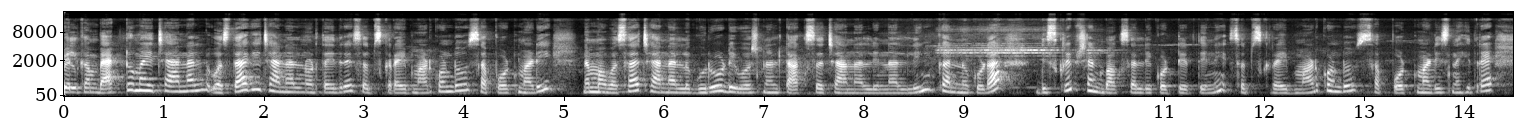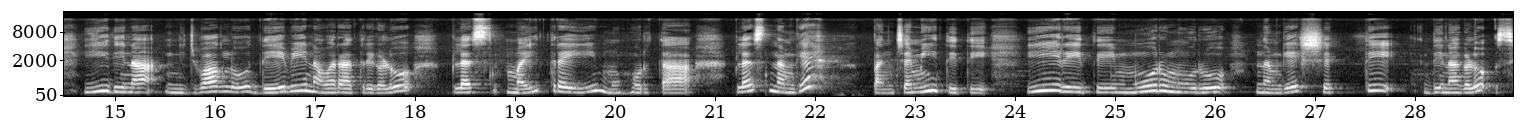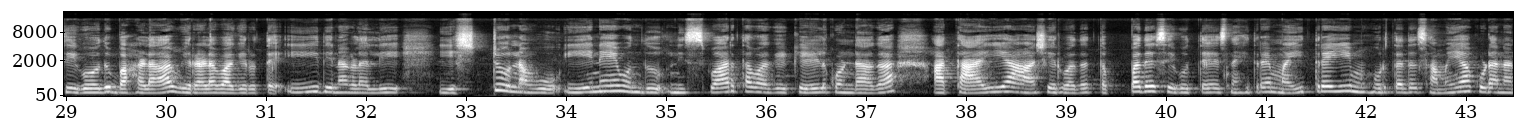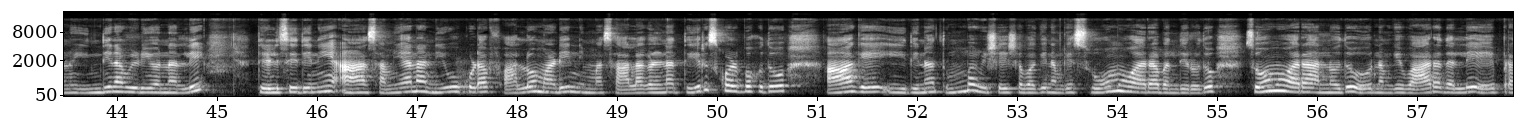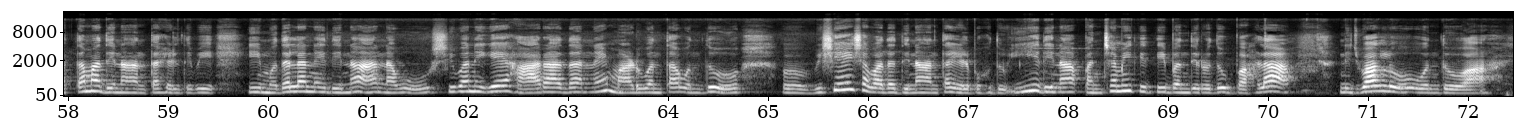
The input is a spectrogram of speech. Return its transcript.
Welcome back to my channel. ಹೊಸದಾಗಿ channel ನೋಡ್ತಾ ಇದ್ದರೆ ಸಬ್ಸ್ಕ್ರೈಬ್ ಮಾಡಿಕೊಂಡು ಸಪೋರ್ಟ್ ಮಾಡಿ. ನಮ್ಮ ಹೊಸ ಚಾನಲ್ ಗುರು ಡಿವೋಷ್ನಲ್ ಟಾಕ್ಸ್ ಚಾನಲಿನ ಲಿಂಕನ್ನು ಕೂಡ ಡಿಸ್ಕ್ರಿಪ್ಷನ್ ಬಾಕ್ಸಲ್ಲಿ ಕೊಟ್ಟಿರ್ತೀನಿ. ಸಬ್ಸ್ಕ್ರೈಬ್ ಮಾಡಿಕೊಂಡು ಸಪೋರ್ಟ್ ಮಾಡಿ ಸ್ನೇಹಿತರೆ. ಈ ದಿನ ನಿಜವಾಗ್ಲೂ ದೇವಿ ನವರಾತ್ರಿಗಳು ಪ್ಲಸ್ ಮೈತ್ರೇಯಿ ಮುಹೂರ್ತ ಪ್ಲಸ್ ನಮಗೆ ಪಂಚಮಿ ತಿಥಿ. ಈ ರೀತಿ ಮೂರು ಮೂರು ನಮಗೆ ಶಕ್ತಿ ದಿನಗಳು ಸಿಗೋದು ಬಹಳ ವಿರಳವಾಗಿರುತ್ತೆ. ಈ ದಿನಗಳಲ್ಲಿ ಎಷ್ಟು ನಾವು ಏನೇ ಒಂದು ನಿಸ್ವಾರ್ಥವಾಗಿ ಕೇಳಿಕೊಂಡಾಗ ಆ ತಾಯಿಯ ಆಶೀರ್ವಾದ ತಪ್ಪದೇ ಸಿಗುತ್ತೆ, ಸ್ನೇಹಿತರೆ. ಮೈತ್ರೇಯಿ ಮುಹೂರ್ತದ ಸಮಯ ಕೂಡ ನಾನು ಇಂದಿನ ವಿಡಿಯೋನಲ್ಲಿ ತಿಳಿಸಿದ್ದೀನಿ. ಆ ಸಮಯನ ನೀವು ಕೂಡ ಫಾಲೋ ಮಾಡಿ, ನಿಮ್ಮ ಸಾಲಗಳನ್ನ ತೀರಿಸ್ಕೊಳ್ಬಹುದು. ಹಾಗೆ ಈ ದಿನ ತುಂಬ ವಿಶೇಷವಾಗಿ ನಮಗೆ ಸೋಮವಾರ ಬಂದಿರೋದು. ಸೋಮವಾರ ಅನ್ನೋದು ನಮಗೆ ವಾರದಲ್ಲಿ ಪ್ರಥಮ ದಿನ ಅಂತ ಹೇಳ್ತೀವಿ. ಈ ಮೊದಲನೇ ದಿನ ನಾವು ಶಿವನಿಗೆ ಆರಾಧನೆ ಮಾಡುವಂಥ ಒಂದು, ವಿಶೇಷವಾದ ದಿನ ಅಂತ ಹೇಳಬಹುದು. ಈ ದಿನ ಪಂಚಮಿ ತಿಥಿ ಬಂದಿರೋದು ಬಹಳ ನಿಜವಾಗ್ಲೂ ಒಂದು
